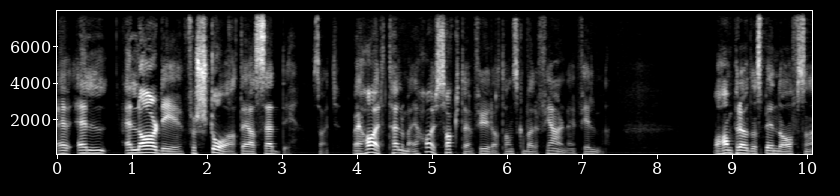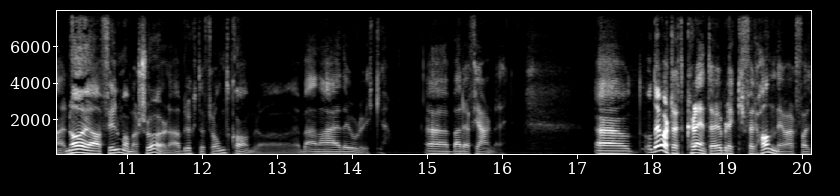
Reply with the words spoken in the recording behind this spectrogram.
jeg, jeg, jeg, lar de forstå at jeg har sett de, sant? Og jeg har til og med jeg har sagt til en fyr at han skal bare fjerne den filmen. Og han prøvde å spinne det off sånn her. 'Nå, jeg filma meg sjøl, jeg brukte frontkamera.' Bare, Nei, det gjorde du ikke. Uh, bare fjern den. Uh, og det ble et kleint øyeblikk for han, i hvert fall.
